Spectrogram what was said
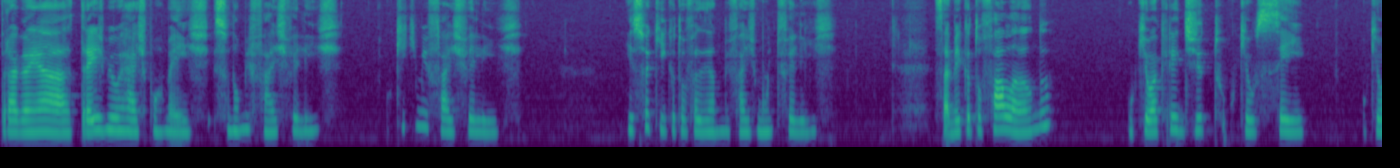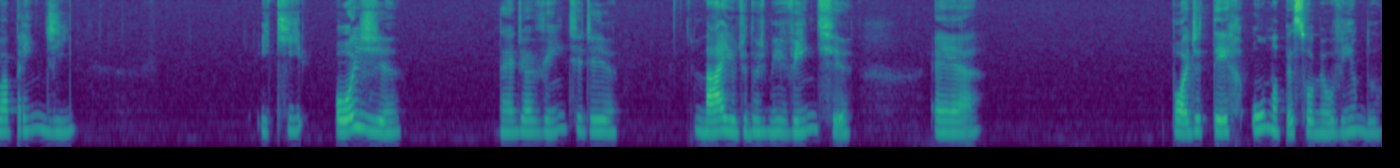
para ganhar três mil reais por mês. Isso não me faz feliz. O que, que me faz feliz? Isso aqui que eu tô fazendo me faz muito feliz. Saber que eu tô falando o que eu acredito, o que eu sei, o que eu aprendi. E que hoje, né, dia 20 de maio de 2020, é, pode ter uma pessoa me ouvindo,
